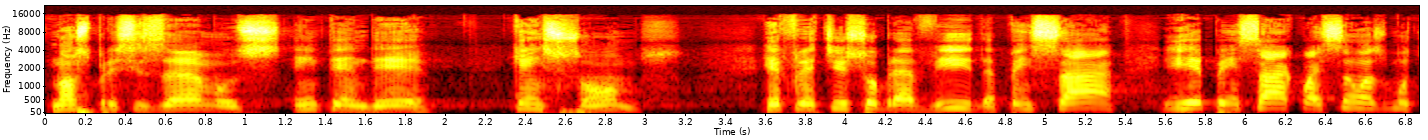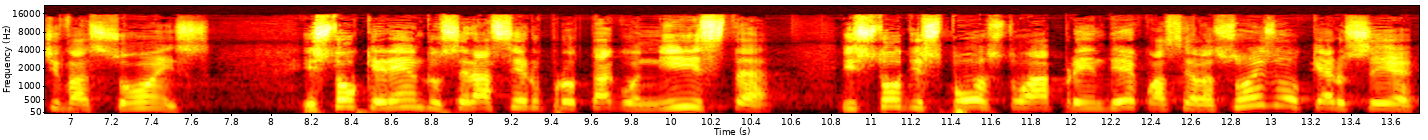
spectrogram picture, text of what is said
Nós precisamos entender quem somos, refletir sobre a vida, pensar e repensar quais são as motivações. Estou querendo, será ser o protagonista? Estou disposto a aprender com as relações ou quero ser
